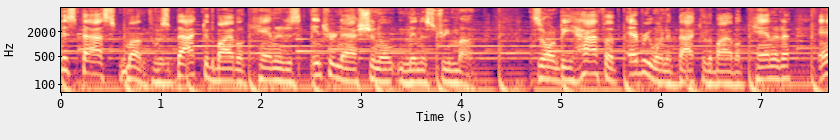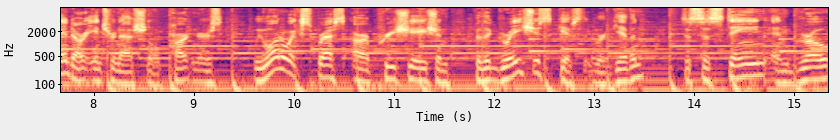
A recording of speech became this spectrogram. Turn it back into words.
This past month was Back to the Bible Canada's International Ministry Month. So, on behalf of everyone at Back to the Bible Canada and our international partners, we want to express our appreciation for the gracious gifts that we're given to sustain and grow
